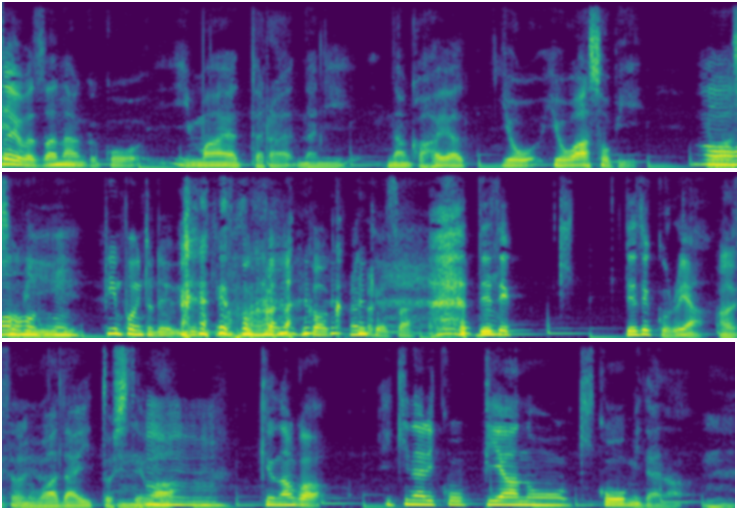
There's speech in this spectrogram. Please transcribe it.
例えばさ、うん。なんかこう、今やったら何、なんかはや、よ、夜遊び？夜遊び？うん。ピンポイントで出てきます。なんかわからんけどさ、出てき、出てくるやん。はいその話題としてうんは。うん。けどなんか、いきなりこう、ピアノ聴こうみたいな。うん。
